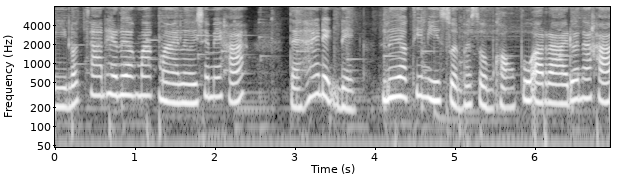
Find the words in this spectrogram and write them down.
มีรสชาติให้เลือกมากมายเลยใช่ไหมคะ แต่ให้เด็กๆเลือกที่มีส่วนผสมของฟูอารายด์ด้วยนะคะ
